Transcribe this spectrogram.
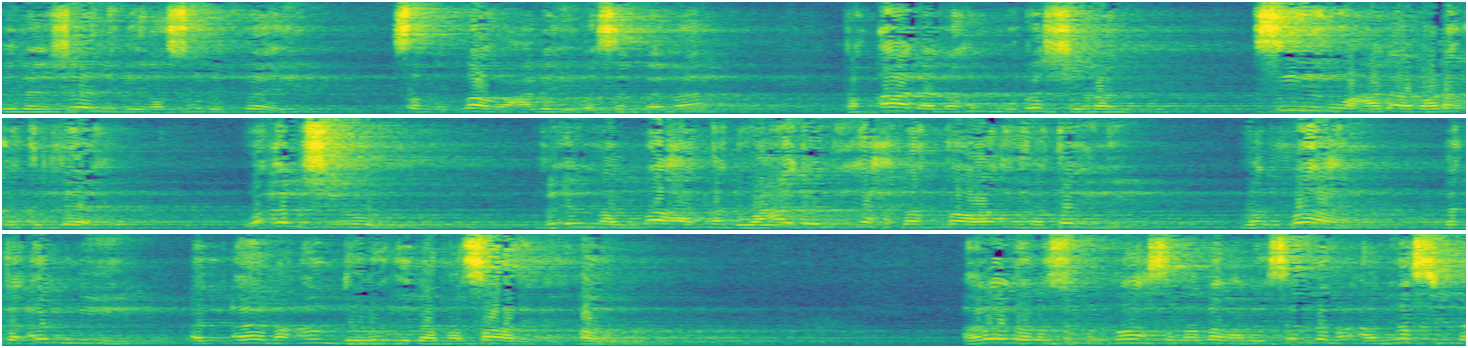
إلى جانب رسول الله صلى الله عليه وسلم فقال لهم مبشرا سيروا على بركة الله وأبشروا فإن الله قد وعدني إحدى الطائفتين والله لكأني الآن أنظر إلى مصارع القوم. أراد رسول الله صلى الله عليه وسلم أن يصل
